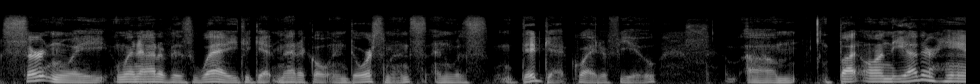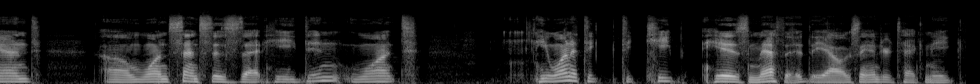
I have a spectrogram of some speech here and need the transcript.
certainly went out of his way to get medical endorsements and was did get quite a few. Um, but on the other hand, um, one senses that he didn't want he wanted to to keep his method, the Alexander technique,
